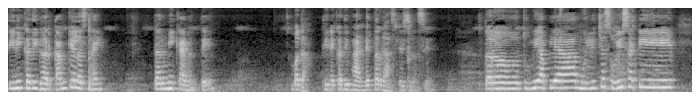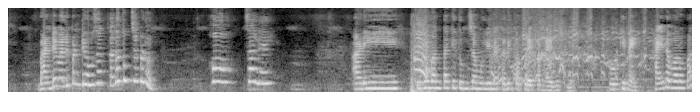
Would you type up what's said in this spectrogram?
तिने कधी घरकाम केलंच नाही. तर मी काय म्हणते? बघा तिने कधी भांडे तर घासलेच नसेल. तर तुम्ही आपल्या मुलीच्या सोयीसाठी भांडेवाले पण ठेवू शकता ना तुमच्याकडून? हो चालेल. आणि तुम्ही म्हणता की तुमच्या मुलीने कधी कपडे पण नाही घेतले हो की नाही? आहे ना बरोबर?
